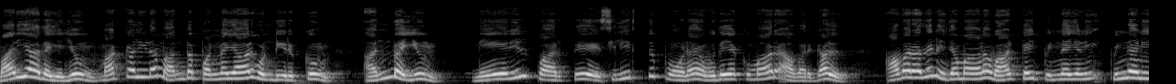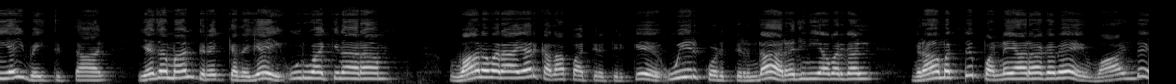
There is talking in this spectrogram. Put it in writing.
மரியாதையையும் மக்களிடம் அந்த பண்ணையார் கொண்டிருக்கும் அன்பையும் நேரில் பார்த்து சிலிர்த்து போன உதயகுமார் அவர்கள் அவரது நிஜமான வாழ்க்கை பின்னணி பின்னணியை வைத்துத்தான் எஜமான் திரைக்கதையை உருவாக்கினாராம். வானவராயர் கதாபாத்திரத்திற்கு உயிர் கொடுத்திருந்தார் ரஜினி அவர்கள். கிராமத்து பண்ணையாராகவே வாழ்ந்து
